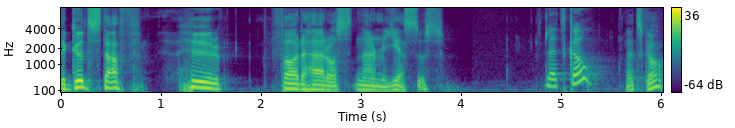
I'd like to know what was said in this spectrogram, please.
the good stuff. Hur för det här oss närmare Jesus? Let's go! Let's go.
